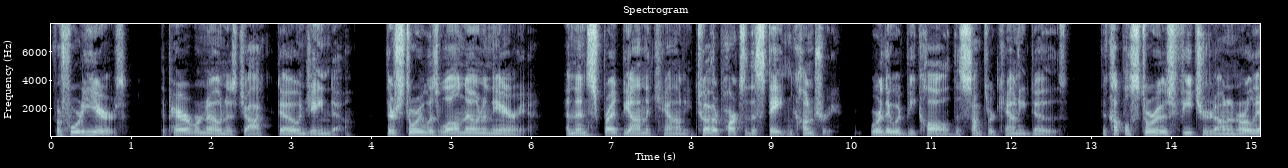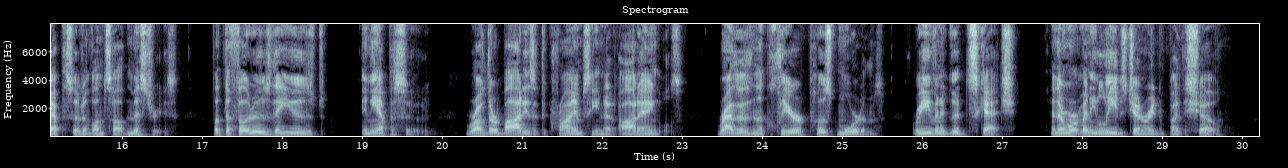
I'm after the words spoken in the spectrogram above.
For 40 years, the pair were known as Jock Doe and Jane Doe. Their story was well known in the area and then spread beyond the county to other parts of the state and country, where they would be called the Sumter County Does. The couple's story was featured on an early episode of Unsolved Mysteries, but the photos they used in the episode were of their bodies at the crime scene at odd angles rather than the clear post mortems or even a good sketch, and there weren't many leads generated by the show.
